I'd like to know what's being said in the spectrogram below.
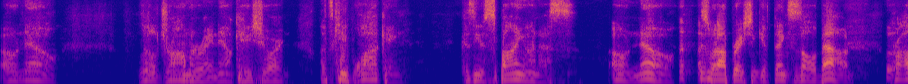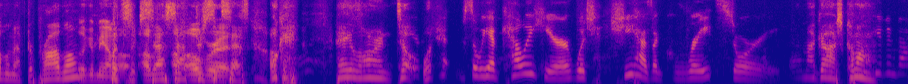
Oh no. Little drama right now, K Short. Let's keep walking. Because he was spying on us. Oh no. This is what Operation Give Thanks is all about. Problem after problem. Look at me, I'm- but I'm- success I'm after over it. success. Okay. Hey Lauren, tell what Ke- So we have Kelly here, which she has a great story. oh my gosh, come on. Giving back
